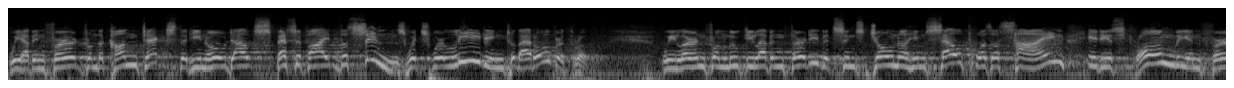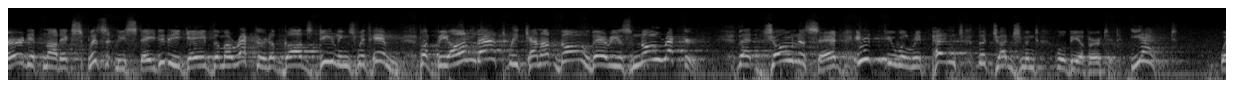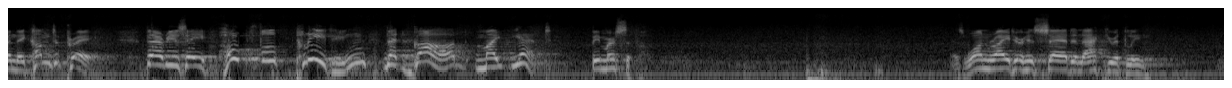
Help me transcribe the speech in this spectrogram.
We have inferred from the context that he no doubt specified the sins which were leading to that overthrow. We learn from Luke 11:30 that since Jonah himself was a sign, it is strongly inferred, if not explicitly stated, he gave them a record of God's dealings with him. But beyond that, we cannot go. There is no record that Jonah said, if you will repent, the judgment will be averted. Yet, when they come to pray, there is a hopeful pleading that God might yet be merciful. As one writer has said, and accurately,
